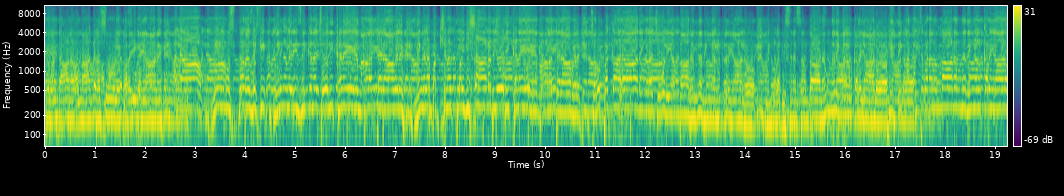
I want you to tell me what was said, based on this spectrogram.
അതുകൊണ്ടാണ് അള്ളാന്റെ പറയുകയാണ് നിങ്ങൾ റിസിക്കിനെ ചോദിക്കണേ നാളത്തെ രാവിലെ നിങ്ങളെ ഭക്ഷണത്തിൽ വിശാലത ചോദിക്കണേ നാളത്തെ രാവിലെ ചെറുപ്പക്കാരാ നിങ്ങളെ ജോലി എന്താണെന്ന് നിങ്ങൾക്കറിയാലോ നിങ്ങളെ ബിസിനസ് എന്താണെന്ന് നിങ്ങൾക്കറിയാലോ നിങ്ങളെ കച്ചവടം എന്താണെന്ന് നിങ്ങൾക്കറിയാലോ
